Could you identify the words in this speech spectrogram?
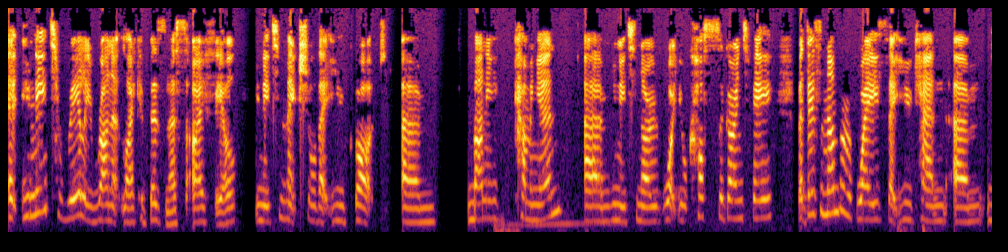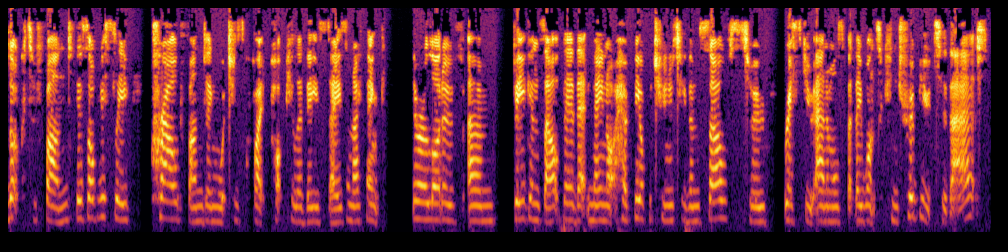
it, you need to really run it like a business, I feel. You need to make sure that you've got um, money coming in. Um, you need to know what your costs are going to be. But there's a number of ways that you can um, look to fund. There's obviously crowdfunding, which is quite popular these days. And I think there are a lot of um, vegans out there that may not have the opportunity themselves to rescue animals, but they want to contribute to that.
